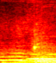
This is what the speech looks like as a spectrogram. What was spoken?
Yeah.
